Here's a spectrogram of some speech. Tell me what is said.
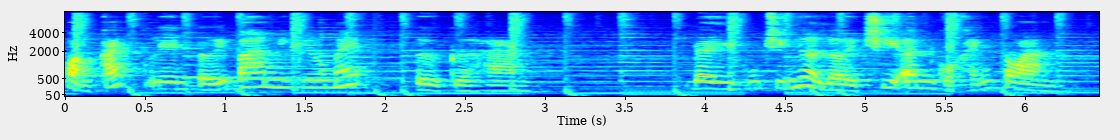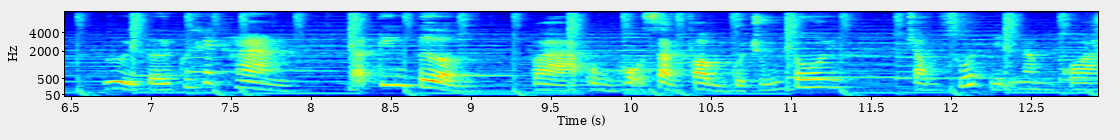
khoảng cách lên tới 30 km từ cửa hàng. Đây cũng chính là lời tri ân của Khánh Toàn gửi tới quý khách hàng đã tin tưởng và ủng hộ sản phẩm của chúng tôi trong suốt những năm qua.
